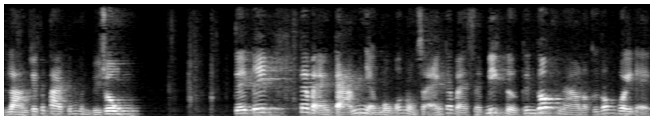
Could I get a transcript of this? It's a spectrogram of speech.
làm cho cái tay của mình bị rung kế tiếp, các bạn cảm nhận một bất động sản, các bạn sẽ biết được cái góc nào là cái góc quay đẹp.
